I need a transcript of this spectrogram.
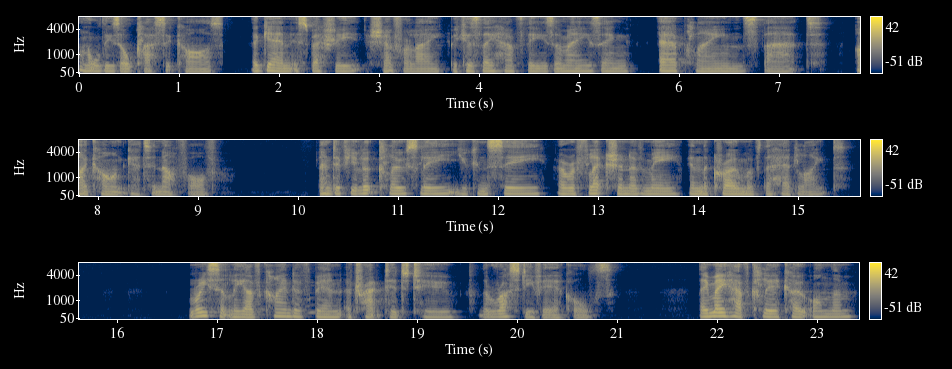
on all these old classic cars. Again, especially Chevrolet, because they have these amazing airplanes that I can't get enough of. And if you look closely, you can see a reflection of me in the chrome of the headlight recently I've kind of been attracted to the rusty vehicles. They may have clear coat on them,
